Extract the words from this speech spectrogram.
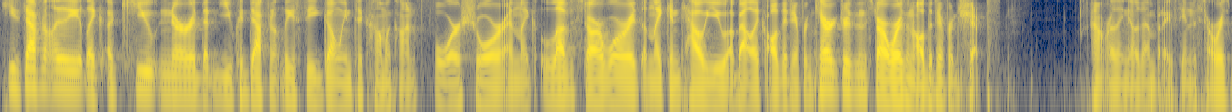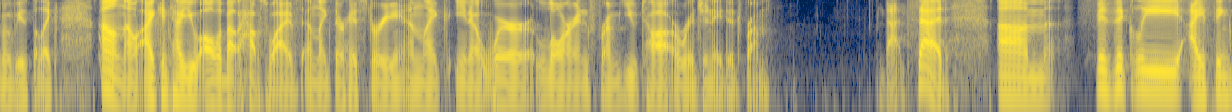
he's definitely like a cute nerd that you could definitely see going to Comic Con for sure and like love Star Wars and like can tell you about like all the different characters in Star Wars and all the different ships. I don't really know them, but I've seen the Star Wars movies. But like, I don't know. I can tell you all about housewives and like their history and like, you know, where Lauren from Utah originated from. That said, um, physically, I think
